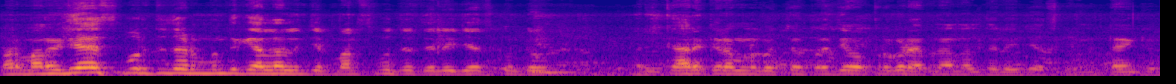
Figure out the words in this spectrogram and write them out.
మరి మన విజయ స్ఫూర్తితో ముందుకు వెళ్ళాలని చెప్పి మనస్ఫూర్తిగా తెలియజేసుకుంటూ మరి ఈ కార్యక్రమానికి వచ్చిన ప్రతి ఒక్కరు కూడా అభినందనలు తెలియజేసుకుంటాం థ్యాంక్ యూ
